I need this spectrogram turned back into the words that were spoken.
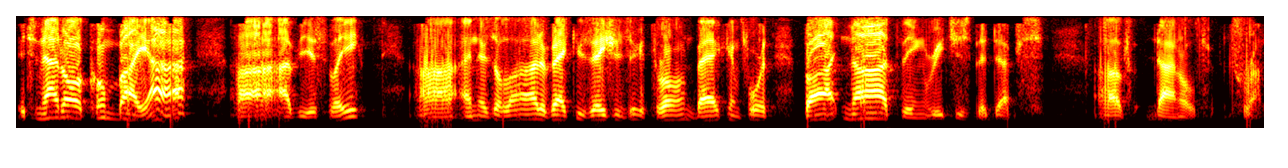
It's not all kumbaya, uh, obviously, uh, and there's a lot of accusations that get thrown back and forth, but nothing reaches the depths of Donald Trump.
